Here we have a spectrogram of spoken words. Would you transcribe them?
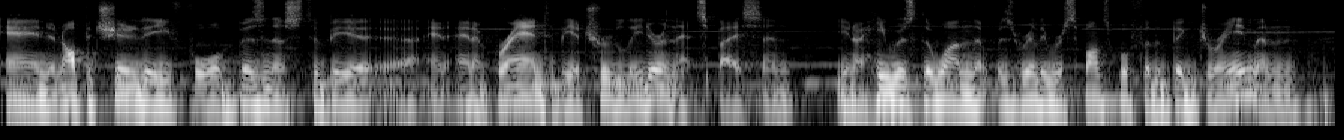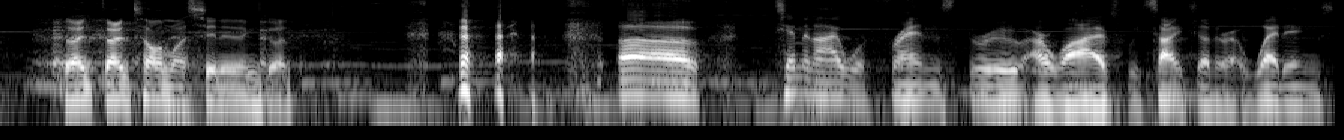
and an opportunity for business to be a, and, and, a brand to be a true leader in that space. And you know, he was the one that was really responsible for the big dream. And don't don't tell him I said anything good. uh, Tim and I were friends through our wives. We saw each other at weddings.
